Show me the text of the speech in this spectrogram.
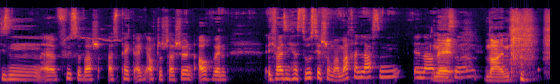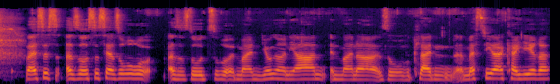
diesen äh, Füßewasch-Aspekt eigentlich auch total schön, auch wenn ich weiß nicht, hast du es dir schon mal machen lassen in der nee, Messe? Nein. Weil es ist, also es ist ja so, also so, so in meinen jüngeren Jahren, in meiner so kleinen äh, Messdiener-Karriere,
